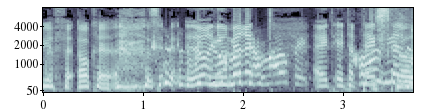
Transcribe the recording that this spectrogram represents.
יפה, אוקיי. לא, אני אומרת. את- הטקסט על.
